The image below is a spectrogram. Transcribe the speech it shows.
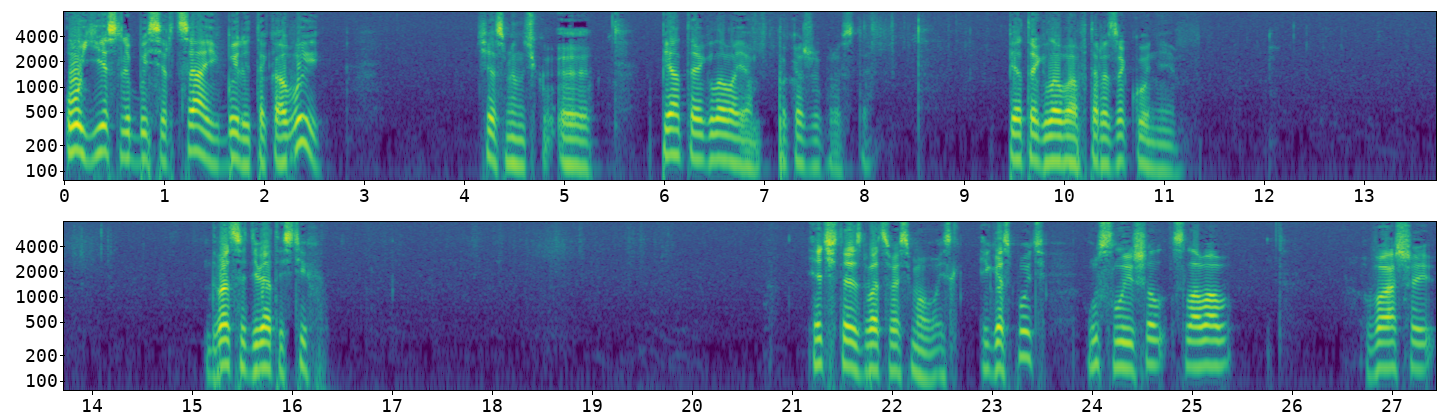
о, если бы сердца их были таковы, сейчас, минуточку, э, пятая глава я вам покажу просто. Пятая глава Второзакония. 29 стих. Я читаю с 28. «И Господь услышал слова ваши,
